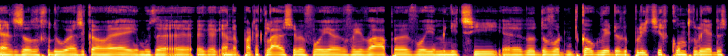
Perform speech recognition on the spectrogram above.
Ja, dat is altijd gedoe. En ze komen, hey, je moet uh, een aparte kluis hebben voor je, voor je wapen, voor je munitie. Uh, dat, wordt natuurlijk ook weer door de politie gecontroleerd. Dus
